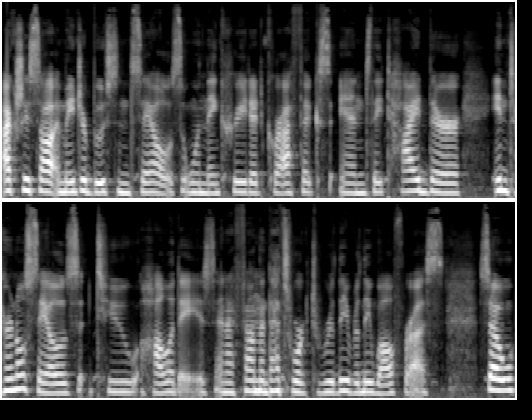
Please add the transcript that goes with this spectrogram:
actually saw a major boost in sales when they created graphics and they tied their internal sales to holidays. And I found that that's worked really, really well for us. So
